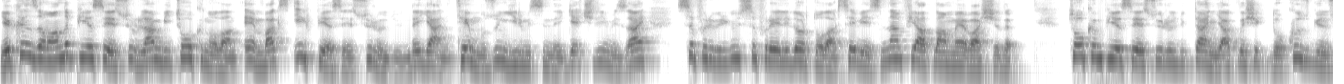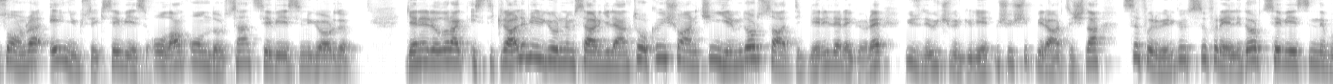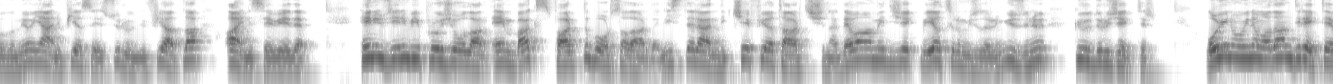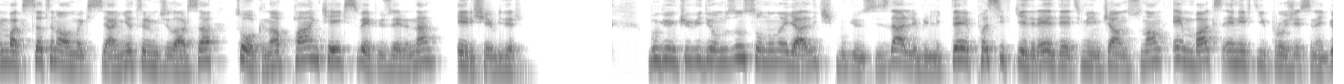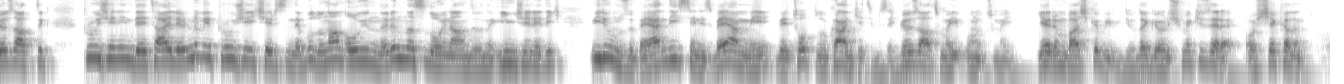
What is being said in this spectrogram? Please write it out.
Yakın zamanda piyasaya sürülen bir token olan Mbox ilk piyasaya sürüldüğünde yani Temmuz'un 20'sinde geçtiğimiz ay 0,054 dolar seviyesinden fiyatlanmaya başladı. Token piyasaya sürüldükten yaklaşık 9 gün sonra en yüksek seviyesi olan 14 cent seviyesini gördü. Genel olarak istikrarlı bir görünüm sergileyen token şu an için 24 saatlik verilere göre %3,73'lük bir artışla 0,054 seviyesinde bulunuyor. Yani piyasaya sürüldüğü fiyatla aynı seviyede. Henüz yeni bir proje olan Mbox farklı borsalarda listelendikçe fiyat artışına devam edecek ve yatırımcıların yüzünü güldürecektir. Oyun oynamadan direkt Mbox satın almak isteyen yatırımcılarsa token'a PancakeSwap üzerinden erişebilir. Bugünkü videomuzun sonuna geldik. Bugün sizlerle birlikte pasif gelir elde etme imkanı sunan Mbox NFT projesine göz attık. Projenin detaylarını ve proje içerisinde bulunan oyunların nasıl oynandığını inceledik. Videomuzu beğendiyseniz beğenmeyi ve topluluk anketimize göz atmayı unutmayın. Yarın başka bir videoda görüşmek üzere. Hoşçakalın.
